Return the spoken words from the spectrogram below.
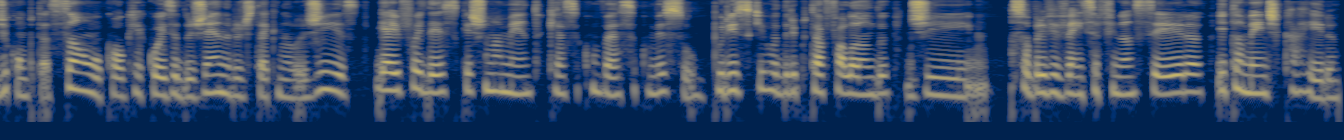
de computação ou qualquer coisa do gênero de tecnologias. E aí foi desse questionamento que essa conversa começou. Por isso que o Rodrigo está falando de sobrevivência financeira e também de carreira.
